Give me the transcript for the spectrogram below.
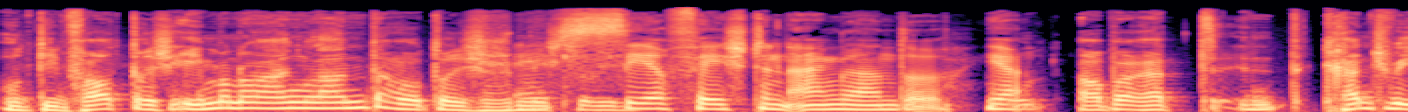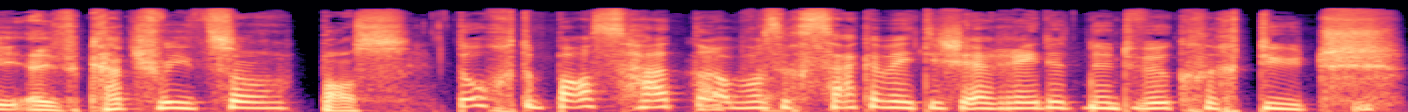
Und dein Vater ist immer noch Engländer, oder ist er, Er ist sehr fest ein Engländer. Ja. Aber er hat keinen Schweizer, äh, Schweizer Pass. Doch, den Pass hat er, aber was ich sagen will, ist, er redet nicht wirklich Deutsch.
